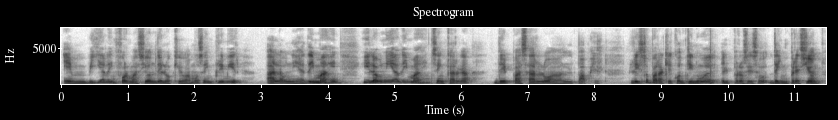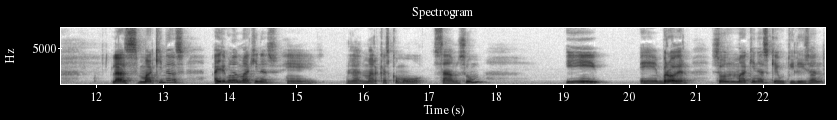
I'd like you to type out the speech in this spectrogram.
envía la información de lo que vamos a imprimir a la unidad de imagen y la unidad de imagen se encarga de pasarlo al papel. Listo para que continúe el proceso de impresión. Las máquinas, hay algunas máquinas, eh, las marcas como Samsung y eh, Brother, son máquinas que utilizan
